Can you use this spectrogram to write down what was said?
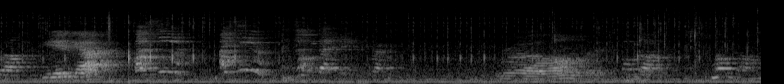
god. He yeah. I see you! I see you! Tell me that name, bro. Bro, along with it. Oh god. Oh god.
